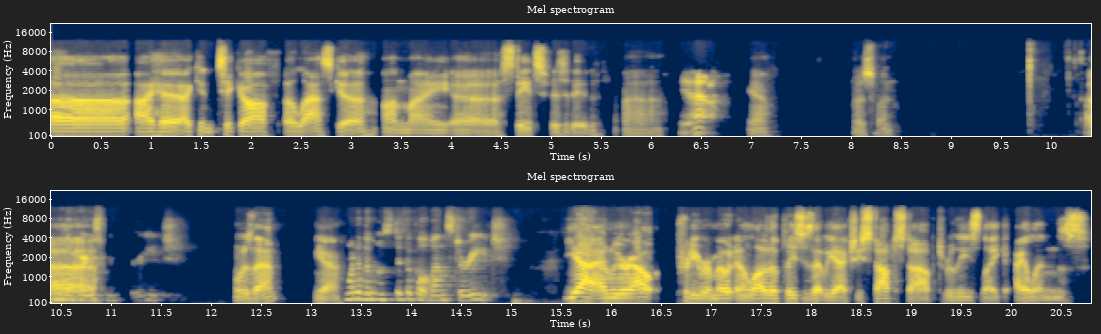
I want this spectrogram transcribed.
uh, I ha- I can tick off Alaska on my uh, states visited. Uh, Yeah. yeah, that was fun. One of the Uh, hardest ones to reach. What was that? Yeah. One of the most difficult ones to reach. Yeah, and we were out pretty remote, and a lot of the places that we actually stopped stopped were these like islands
